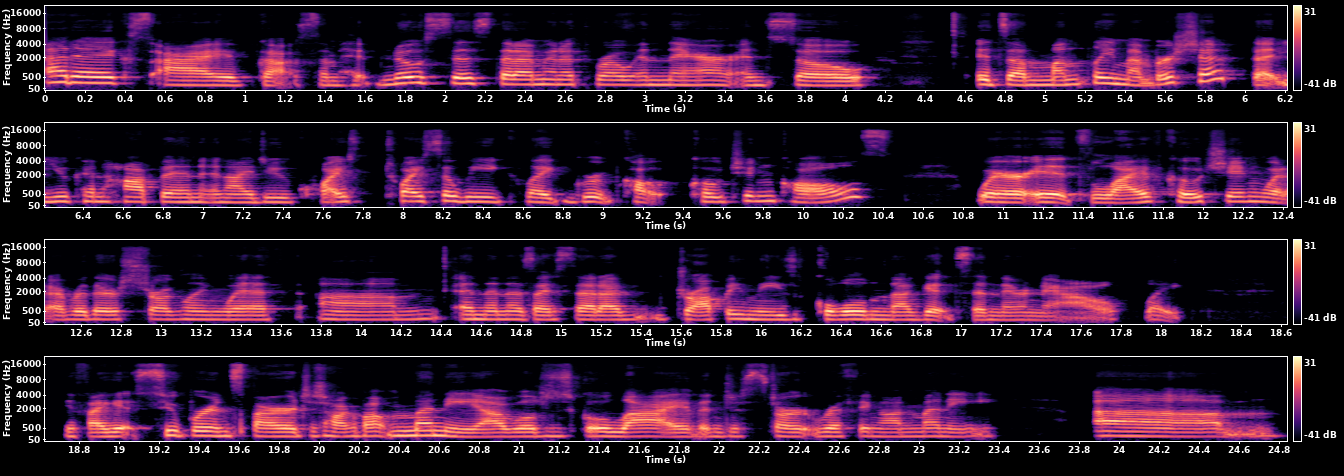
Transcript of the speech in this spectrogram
ethics. I've got some hypnosis that I'm going to throw in there. And so it's a monthly membership that you can hop in and I do twice twice a week like group co- coaching calls where it's live coaching whatever they're struggling with. Um, and then as I said I'm dropping these gold nuggets in there now. Like if I get super inspired to talk about money I will just go live and just start riffing on money. Um,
